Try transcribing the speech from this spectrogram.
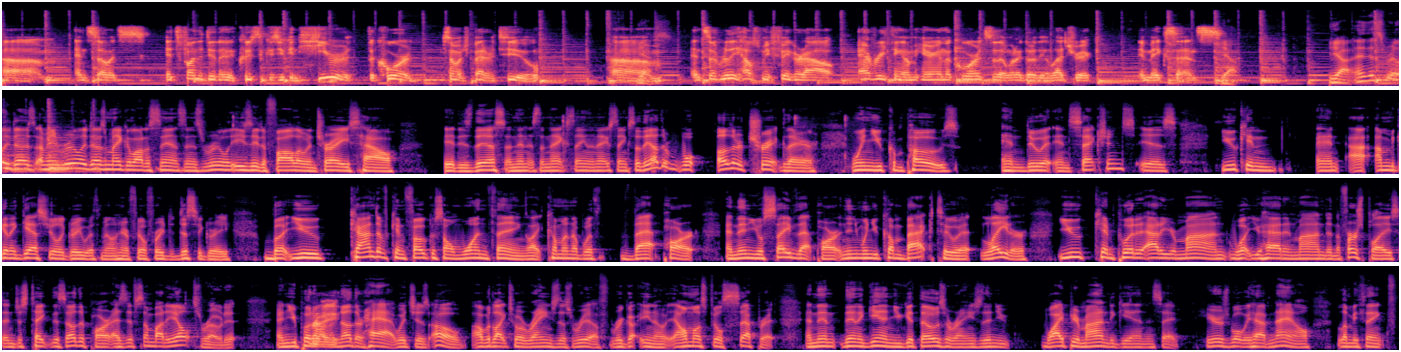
Um, and so it's it's fun to do the acoustic because you can hear the chord so much better too. Um, Yes. And so it really helps me figure out everything I'm hearing in the chord, so that when I go to the electric, it makes sense. Yeah. Yeah, and this really does. I mean, it really does make a lot of sense, and it's really easy to follow and trace how it is this, and then it's the next thing, the next thing. So the other other trick there, when you compose and do it in sections, is you can, and I, I'm gonna guess you'll agree with me on here. Feel free to disagree, but you kind of can focus on one thing, like coming up with that part, and then you'll save that part. And then when you come back to it later, you can put it out of your mind what you had in mind in the first place and just take this other part as if somebody else wrote it. And you put on another hat, which is, oh, I would like to arrange this riff. Reg- you know, it almost feels separate. And then, then again, you get those arranged. Then you wipe your mind again and say, here's what we have now. Let me think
